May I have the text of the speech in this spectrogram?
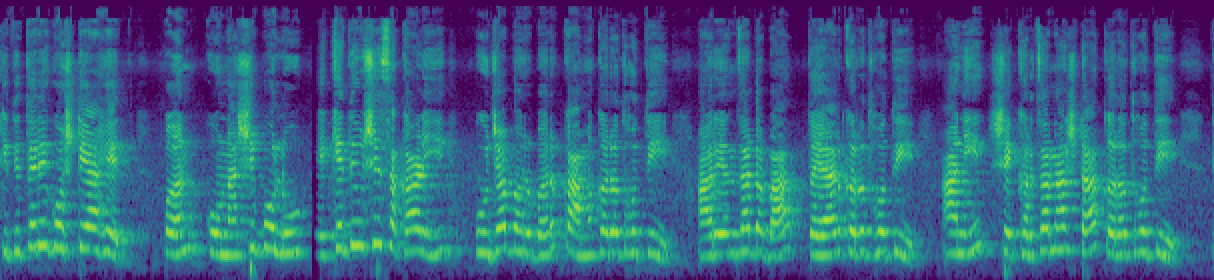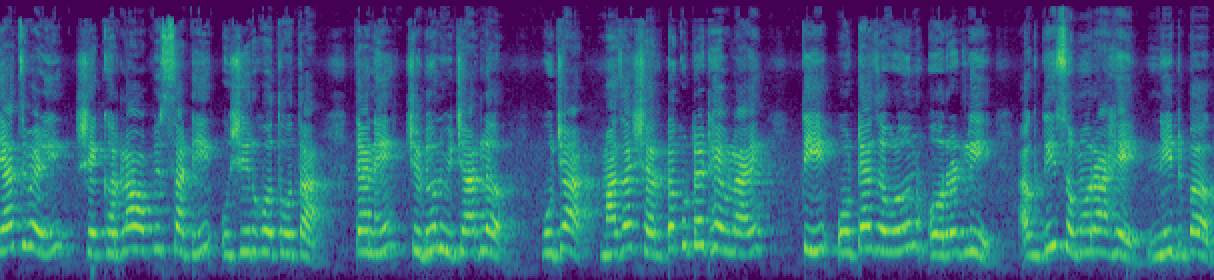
कितीतरी गोष्टी आहेत पण कोणाशी बोलू? एके दिवशी सकाळी पूजा भरभर काम करत होती. आर्यनचा डबा तयार करत होती आणि शेखरचा नाश्ता करत होती. त्याचवेळी शेखरला ऑफिससाठी उशीर होत होता. त्याने चिडून विचारलं पूजा माझा शर्ट कुठे ठेवलाय? ती ओट्याजवळून ओरडली. अगदी समोर आहे. नीट बघ.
